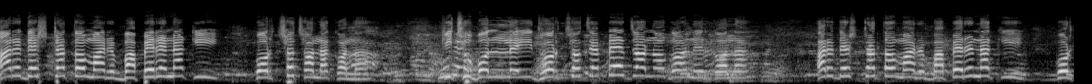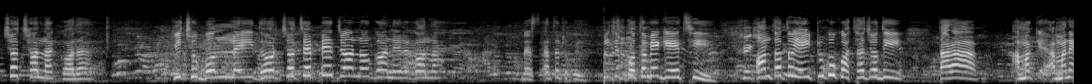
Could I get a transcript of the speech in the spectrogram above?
আরে দেশটা তোমার বাপের নাকি? করছ ছলা কলা। কিছু বললেই ধরছো চেপে জনগণের গলা। আরে দেশটা তোমার বাপের নাকি? করছ ছলা করা কিছু বললেই ধরছো চেপে জনগণের গলা। ব্যাস এতটুকুই। প্রথমে গেয়েছি অন্তত এইটুকু কথা যদি তারা আমাকে মানে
